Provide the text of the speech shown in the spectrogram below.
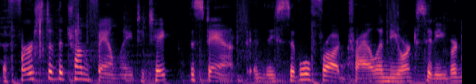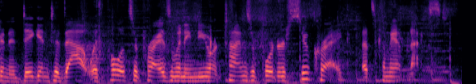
the first of the Trump family to take the stand in the civil fraud trial in New York City. We're going to dig into that with Pulitzer Prize winning New York Times reporter Sue Craig. That's coming up next.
